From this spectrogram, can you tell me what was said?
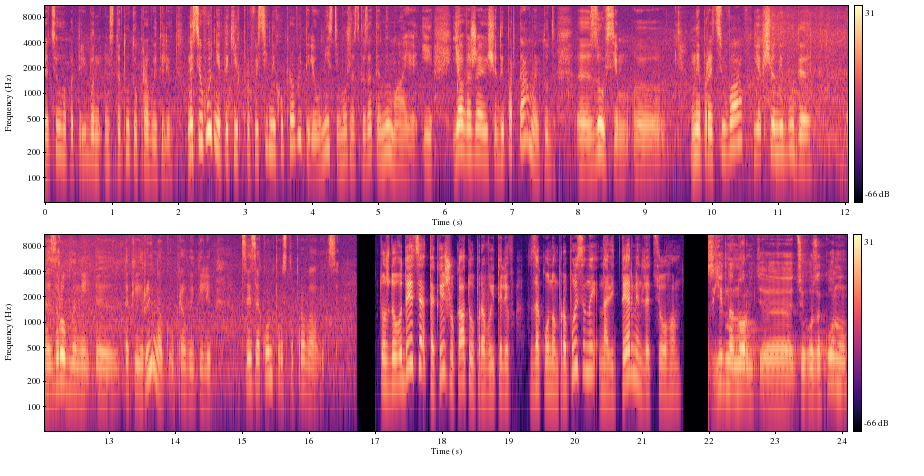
Для цього потрібен інститут управителів. На сьогодні таких професійних управителів у місті можна сказати немає. І я вважаю, що департамент тут е, зовсім е, не працював. Якщо не буде е, зроблений такий ринок управителів, цей закон просто провалиться. Тож доведеться таки шукати управителів. Законом прописаний навіть термін для цього. Згідно норм цього закону,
